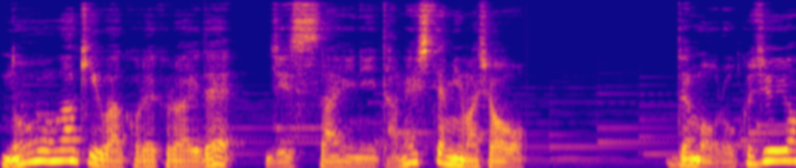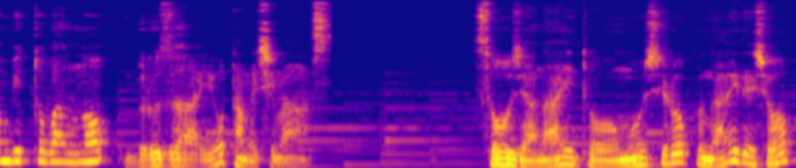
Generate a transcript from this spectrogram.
脳書きはこれくらいで実際に試してみましょう。でも64ビット版のブルズアイを試します。そうじゃないと面白くないでしょ？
